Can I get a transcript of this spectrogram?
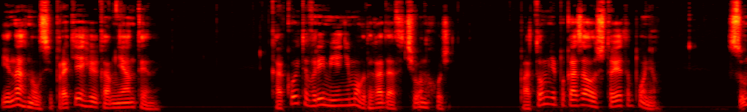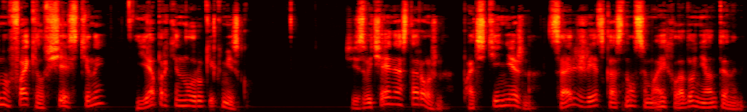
и нагнулся, протягивая ко мне антенны. Какое-то время я не мог догадаться, чего он хочет. Потом мне показалось, что я это понял. Сунув факел в щель стены, я протянул руки к миску. Чрезвычайно осторожно, почти нежно, царь-жрец коснулся моих ладоней антеннами.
